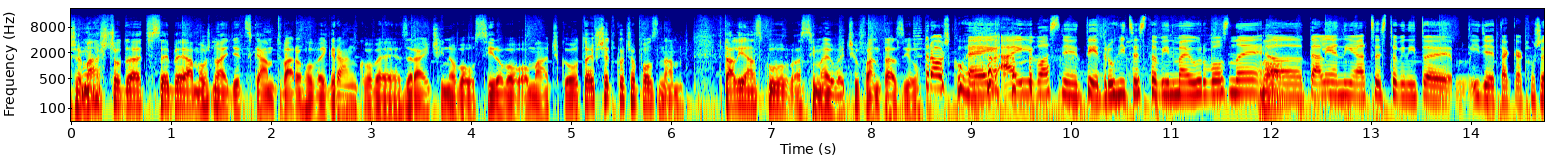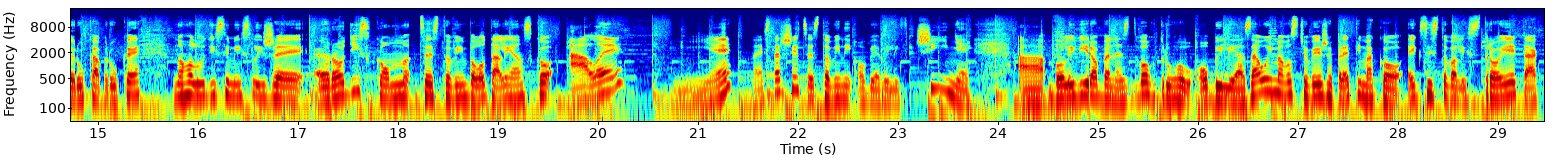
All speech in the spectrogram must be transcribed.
že máš čo dať sebe a možno aj deckám tvarohové, gránkové, s rajčinovou, syrovou omáčkou. To je všetko, čo poznám. V Taliansku asi majú väčšiu fantáziu. Trošku, hej, aj vlastne tie druhy cestovín majú rôzne. No. Uh, Taliany a cestoviny to je, ide tak akože ruka v ruke. Mnoho ľudí si myslí, že rodiskom cestovín bolo Taliansko, ale nie. Najstaršie cestoviny objavili v Číne a boli vyrobené z dvoch druhov obilia. Zaujímavosťou je, že predtým, ako existovali stroje, tak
